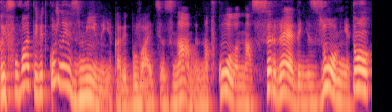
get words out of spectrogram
кайфувати від кожної зміни, яка відбувається з нами, навколо нас, всередині, ззовні, то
